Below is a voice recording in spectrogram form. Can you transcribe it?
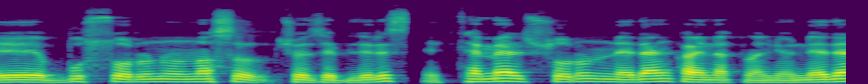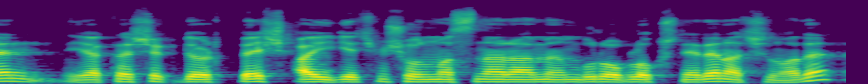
E, bu sorunu nasıl çözebiliriz? E, temel sorun neden kaynaklanıyor? Neden yaklaşık 4-5 ay geçmiş olmasına rağmen bu Roblox neden açılmadı?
